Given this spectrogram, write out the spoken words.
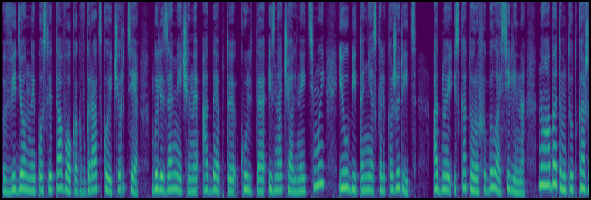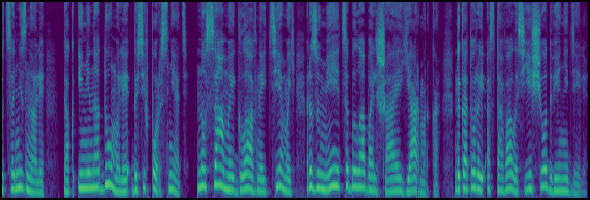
введенный после того, как в городской черте были замечены адепты культа изначальной тьмы и убито несколько жриц, одной из которых и была Селина, но об этом тут, кажется, не знали, так и не надумали до сих пор снять. Но самой главной темой, разумеется, была большая ярмарка, до которой оставалось еще две недели,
